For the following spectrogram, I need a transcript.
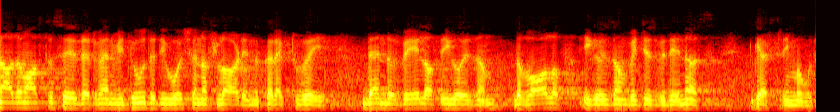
Now the master says that when we do the devotion of Lord in the correct way, then the veil of egoism, the wall of egoism which is within us, gets removed.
